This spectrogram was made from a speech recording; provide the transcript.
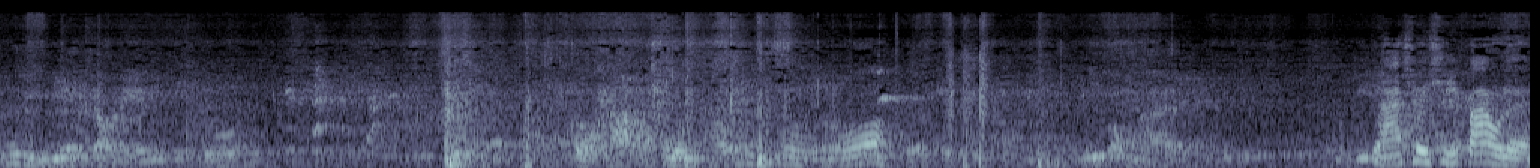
ผู้หญิงเลี้ยงจ่อยดูตัวข่าวกระทรวงเขาโอ้โหรีบออกมาเมื่อกี้น้าช่วยชี้เป้าเลย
